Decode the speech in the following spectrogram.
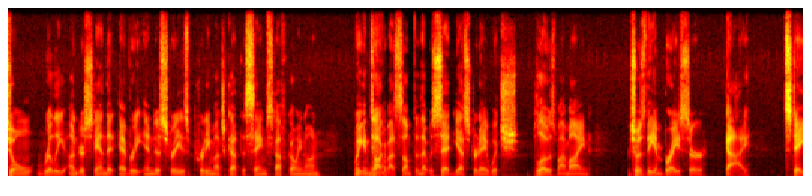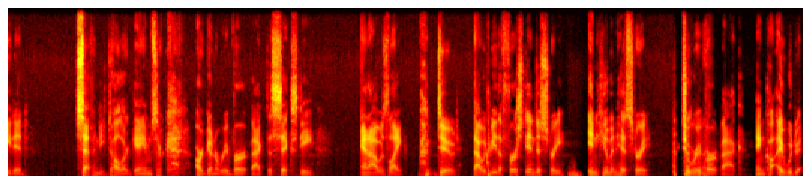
don't really understand that every industry has pretty much got the same stuff going on. We can talk Yeah. about something that was said yesterday, which blows my mind, which was the Embracer guy stated $70 games are, are going to revert back to 60. And I was like, dude, that would be the first industry in human history to revert back. In co- it would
